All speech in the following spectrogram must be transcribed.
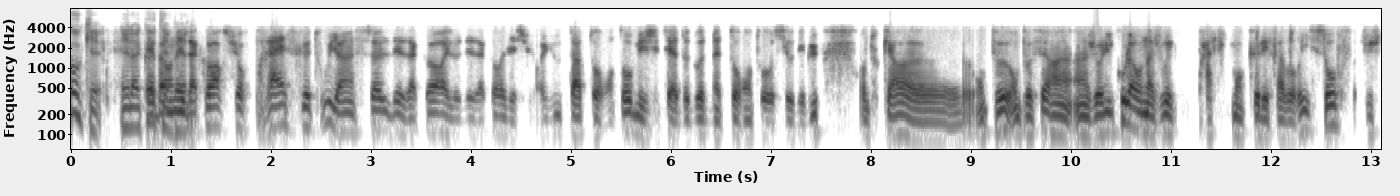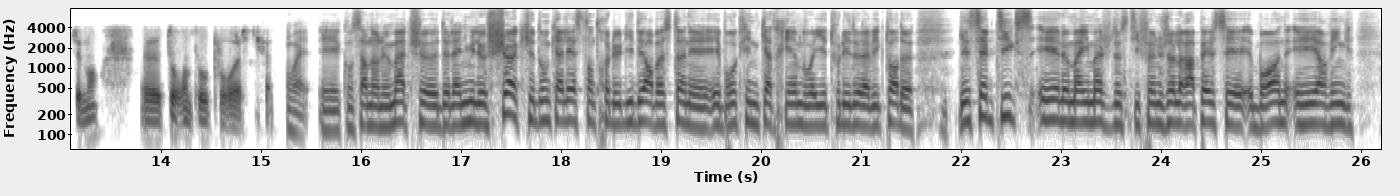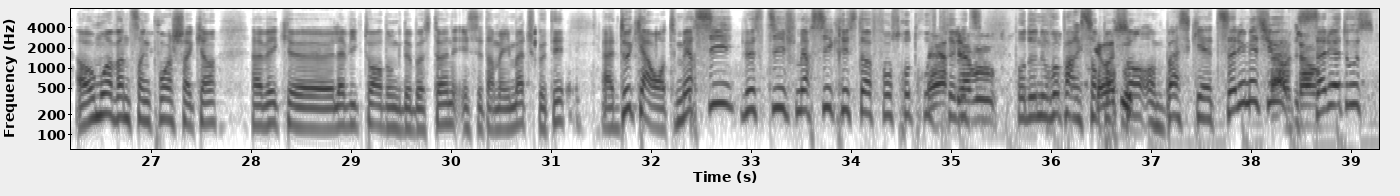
Ok, et la Eh cote ben, on est d'accord sur presque tout. Il y a un seul désaccord, et le désaccord, il est sur Utah-Toronto, mais j'étais à deux doigts de mettre Toronto aussi au début. En tout cas, euh, on, peut, on peut faire un, un joli coup. Là, on a joué pratiquement que les favoris, sauf justement euh, Toronto pour euh, Stephen. Ouais, et concernant le match euh, de la nuit, le choc donc à l'est entre le leader Boston et, et Brooklyn 4 vous voyez tous les deux la victoire de, des Celtics et le my match de Stephen. Je le rappelle, c'est Brown et Irving à au moins 25 points chacun avec euh, la victoire donc de Boston et c'est un my match coté à 2,40. Merci le Steve, merci Christophe. On se retrouve très Merci vite pour de nouveaux paris Ciao à 100% en basket. Salut messieurs, Ciao, ciao. salut à tous.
